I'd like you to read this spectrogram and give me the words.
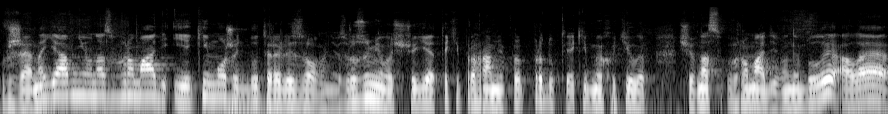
вже наявні у нас в громаді, і які можуть бути реалізовані. Зрозуміло, що є такі програмні продукти, які б ми хотіли щоб в нас в громаді вони були, але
